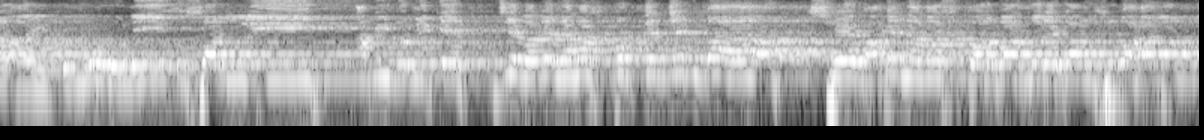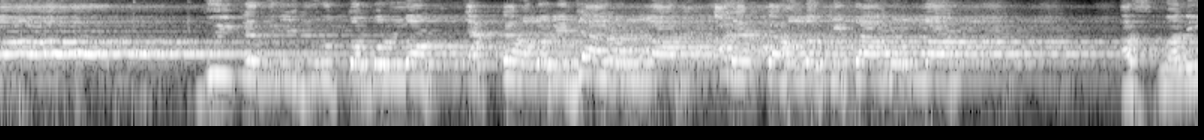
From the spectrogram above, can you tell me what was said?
রাআইতুমুনি উসাল্লি। আমি নবীকে যেভাবে নামাজ পড়তে দেখবা, সেভাবে নামাজ পড়বা জোরে গান সুবহানাল্লাহ। দুইটা জিনিস গুরুত্বপূর্ণ, একটা হলো রিজালুল্লাহ আর একটা হলো কিতাবুল্লাহ। আসমানি,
